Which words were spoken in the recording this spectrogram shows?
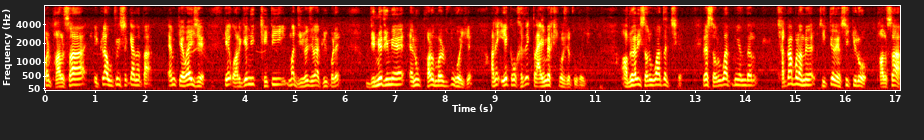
પણ ફાલસા એટલા ઉતરી શક્યા નહોતા એમ કહેવાય છે કે ઓર્ગેનિક ખેતીમાં ધીરજ રાખવી પડે. ધીમે ધીમે એનું ફળ મળતું હોય છે અને એક વખતે ક્લાઇમેક્સ પર જતું હોય છે. અમારી શરૂઆત જ છે. એટલે શરૂઆતની અંદર છતાં પણ અમે સિત્તેર એંસી કિલો ફાલસા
